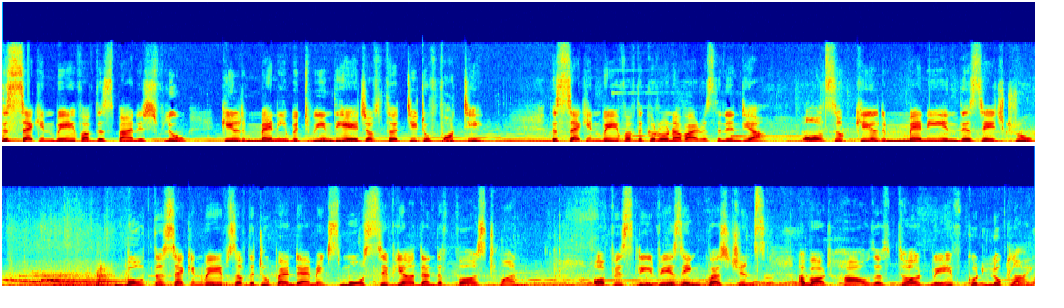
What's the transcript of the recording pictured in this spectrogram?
The second wave of the Spanish flu killed many between the age of 30 to 40. The second wave of the coronavirus in India also killed many in this age group. Both the second waves of the two pandemics more severe than the first one, obviously raising questions about how the third wave could look like.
